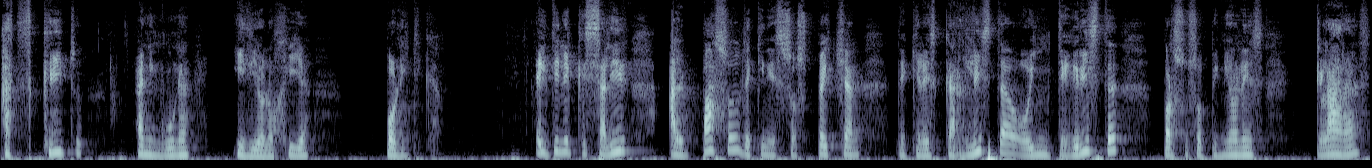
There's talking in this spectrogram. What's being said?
adscrito a ninguna ideología política. Él tiene que salir al paso de quienes sospechan de que él es carlista o integrista por sus opiniones claras,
